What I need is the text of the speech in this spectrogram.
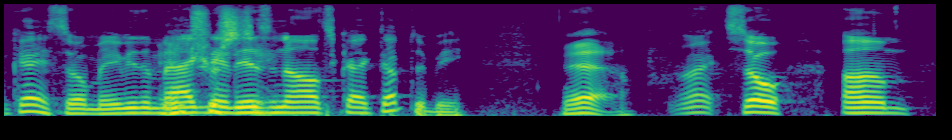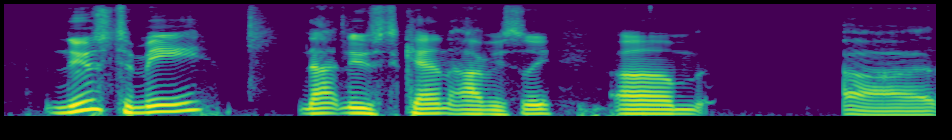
Okay, so maybe the magnet isn't all it's cracked up to be. Yeah. All right. So, um, news to me, not news to Ken, obviously. Um, uh,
